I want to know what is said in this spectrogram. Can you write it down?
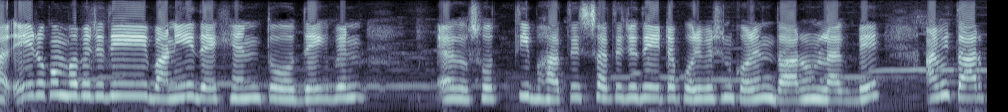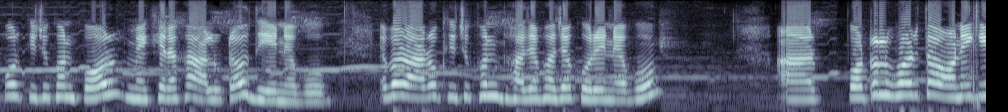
আর এই রকমভাবে যদি বানিয়ে দেখেন, তো দেখবেন সত্যি ভাতের সাথে যদি এটা পরিবেশন করেন, দারুণ লাগবে। আমি তারপর কিছুক্ষণ পর মেখে রাখা আলুটাও দিয়ে নেব। এবার আরও কিছুক্ষণ ভাজা ভাজা করে নেব। আর পটল ভর্তা অনেকে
